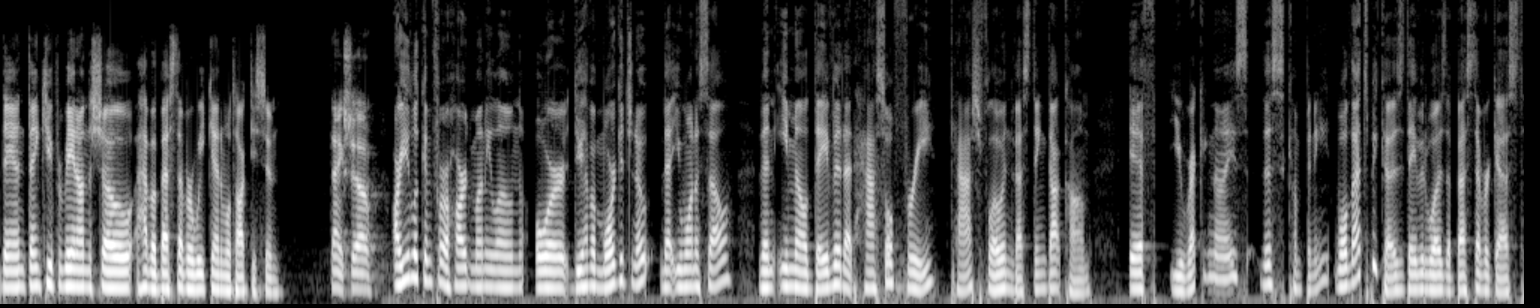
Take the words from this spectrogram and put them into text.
Dan. Thank you for being on the show. Have a best ever weekend, and we'll talk to you soon. Thanks, Joe. Are you looking for a hard money loan, or do you have a mortgage note that you want to sell? Then email David at hasslefreecashflowinvesting.com. If you recognize this company, well, that's because David was a best ever guest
